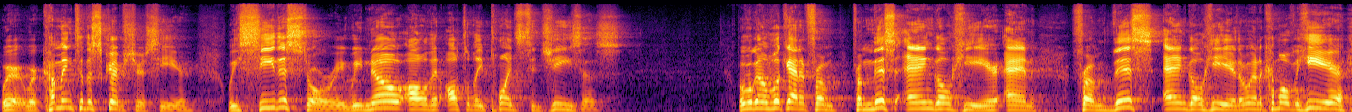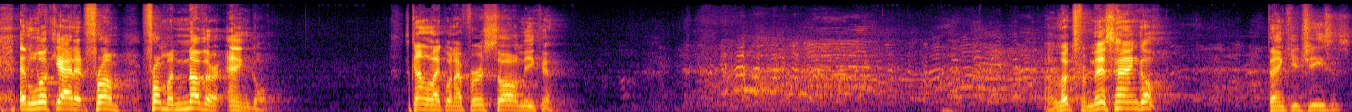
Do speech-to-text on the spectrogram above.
we're, we're coming to the scriptures here. We see this story. We know all of it ultimately points to Jesus. But we're going to look at it from, from this angle here and from this angle here. Then we're going to come over here and look at it from, from another angle. It's kind of like when I first saw Nika. I looked from this angle. Thank you, Jesus.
